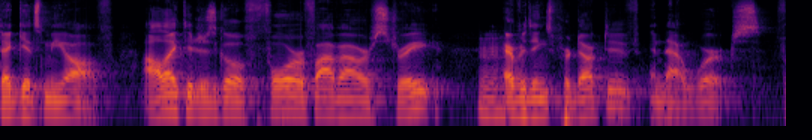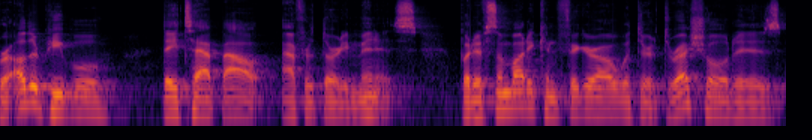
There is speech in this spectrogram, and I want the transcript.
that gets me off. I like to just go four or five hours straight, mm-hmm. everything's productive, and that works. For other people, they tap out after 30 minutes. But if somebody can figure out what their threshold is,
